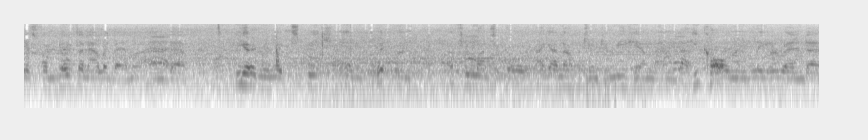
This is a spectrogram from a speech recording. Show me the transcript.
is from Dothan, Alabama, and uh, he heard me make a speech in Quitman a few months ago. I got an opportunity to meet him, and uh, he called me later and uh,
